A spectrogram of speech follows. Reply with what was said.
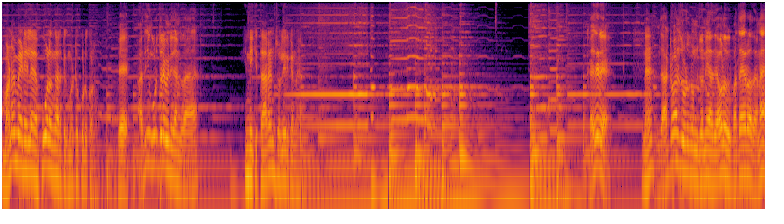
மணமேடையில் பூ அலங்காரத்துக்கு மட்டும் கொடுக்கணும். ஏ அதையும் கொடுத்துட வேண்டியதான்றா இன்னைக்கு தரேன்னு சொல்லியிருக்கேண்ணே கதிரு என்ன? இந்த அட்வான்ஸ் கொடுக்கணும்னு சொன்னி அது எவ்வளவு? பத்தாயிரம் ரூபா தானே?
